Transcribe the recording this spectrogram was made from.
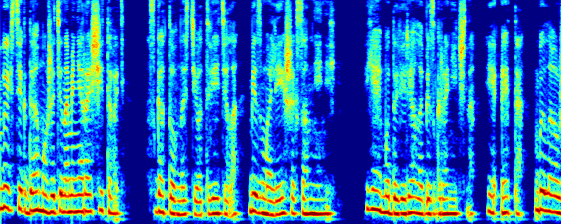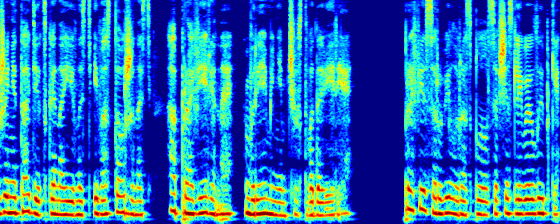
«Вы всегда можете на меня рассчитывать», С готовностью ответила, без малейших сомнений. Я ему доверяла безгранично, и это была уже не та детская наивность и восторженность, а проверенное временем чувство доверия. Профессор Уилл расплылся в счастливой улыбке,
